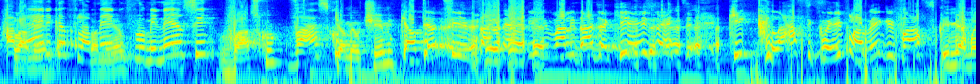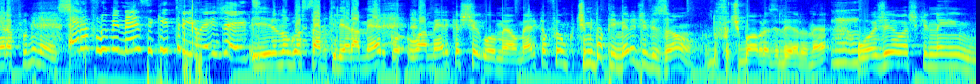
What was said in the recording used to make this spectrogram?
Flamengo, América, Flamengo, Flamengo, Fluminense, Vasco, Vasco, que é o meu time. Que é o teu time, tá certo? Que rivalidade aqui, hein, gente? Que clássico, hein? Flamengo e Vasco. E minha mãe era Fluminense. Era Fluminense, que trio, hein, gente? E ele não gostava que ele era América. O América chegou, meu. O América foi um time da primeira divisão do futebol brasileiro, né? Hum. Hoje eu acho que nem.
